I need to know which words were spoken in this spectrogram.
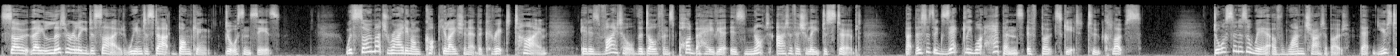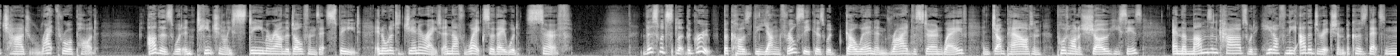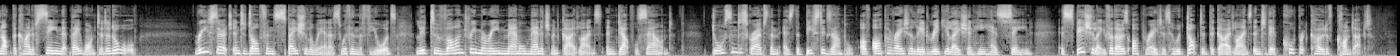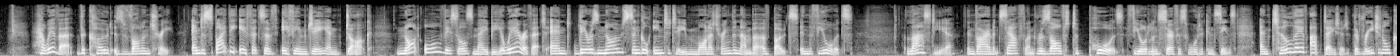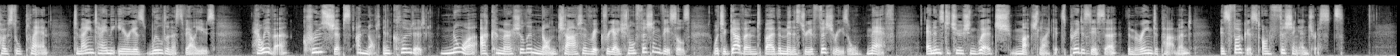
So they literally decide when to start bonking, Dawson says. With so much riding on copulation at the correct time, it is vital the dolphin's pod behaviour is not artificially disturbed. But this is exactly what happens if boats get too close. Dawson is aware of one charter boat that used to charge right through a pod. Others would intentionally steam around the dolphins at speed in order to generate enough wake so they would surf. This would split the group because the young thrill seekers would go in and ride the stern wave and jump out and put on a show, he says, and the mums and calves would head off in the other direction because that's not the kind of scene that they wanted at all. Research into dolphins' spatial awareness within the fjords led to voluntary marine mammal management guidelines in Doubtful Sound. Dawson describes them as the best example of operator led regulation he has seen, especially for those operators who adopted the guidelines into their corporate code of conduct. However, the code is voluntary, and despite the efforts of FMG and DOC, not all vessels may be aware of it, and there is no single entity monitoring the number of boats in the fjords. Last year, Environment Southland resolved to pause Fiordland surface water consents until they have updated the regional coastal plan to maintain the area's wilderness values. However, cruise ships are not included, nor are commercial and non charter recreational fishing vessels, which are governed by the Ministry of Fisheries, or MAF an institution which, much like its predecessor, the Marine Department, is focused on fishing interests.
